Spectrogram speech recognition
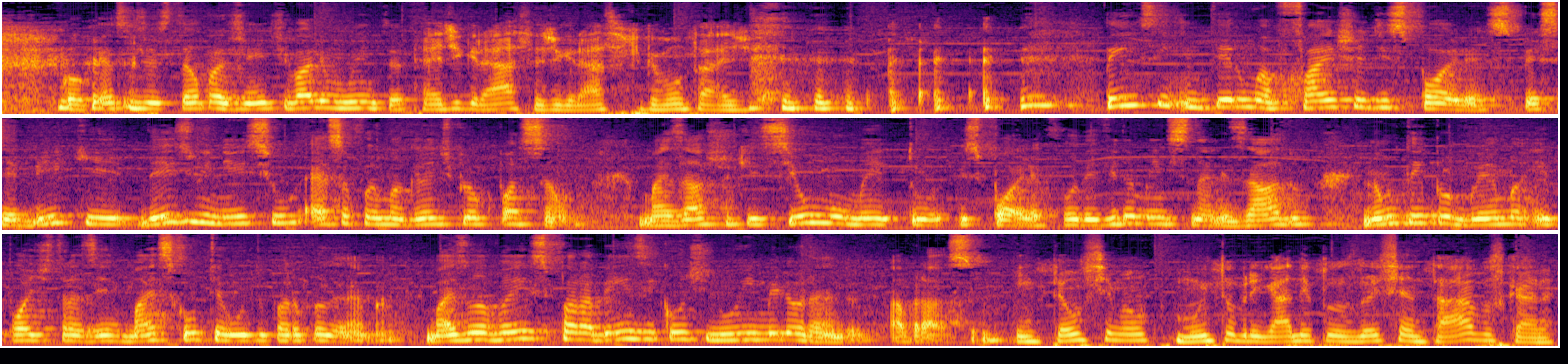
Qualquer sugestão pra gente vale muito. É de graça, é de graça, fica à vontade. Pensem em ter uma faixa de spoilers. Percebi que desde o início essa foi uma grande preocupação, mas acho que se um momento spoiler for devidamente sinalizado, não tem problema e pode trazer mais conteúdo para o programa. Mais uma vez, parabéns e continuem melhorando. Abraço. Então, Simão, muito obrigado pelos dois centavos, cara.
